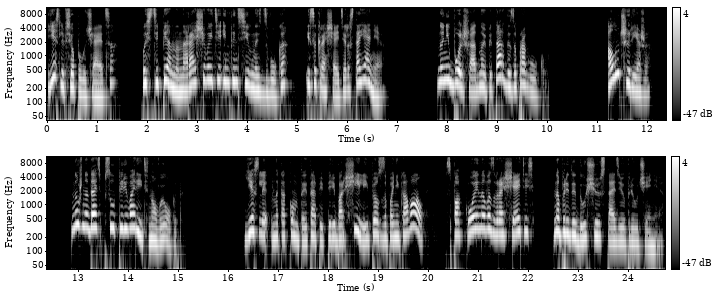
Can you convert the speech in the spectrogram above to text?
Если все получается, постепенно наращивайте интенсивность звука и сокращайте расстояние но не больше одной петарды за прогулку. А лучше реже. Нужно дать псу переварить новый опыт. Если на каком-то этапе переборщили и пес запаниковал, спокойно возвращайтесь на предыдущую стадию приучения.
